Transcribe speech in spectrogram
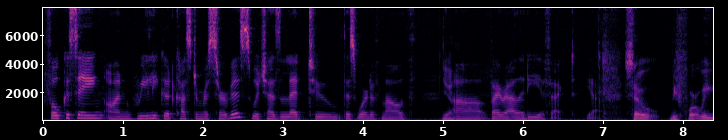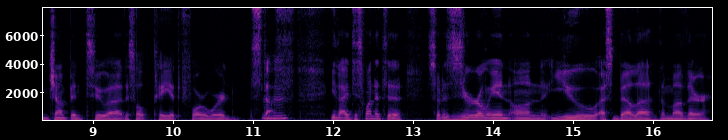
focusing on really good customer service which has led to this word of mouth Yeah. uh, virality effect yeah So before we jump into uh, this whole pay it forward stuff, Mm-hmm. You know, I just wanted to sort of zero in on you as Bela, the mother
